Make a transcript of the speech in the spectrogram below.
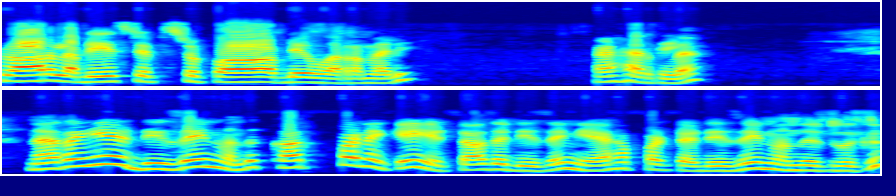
ஃப்ளாரல் அப்படியே ஸ்டெப் ஸ்டெப்பாக அப்படியே வர்ற மாதிரி அழகாக இருக்குல்ல? நிறைய டிசைன் வந்து கற்பனைக்கே எட்டாத டிசைன் ஏகப்பட்ட டிசைன் வந்துட்டு இருக்கு.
